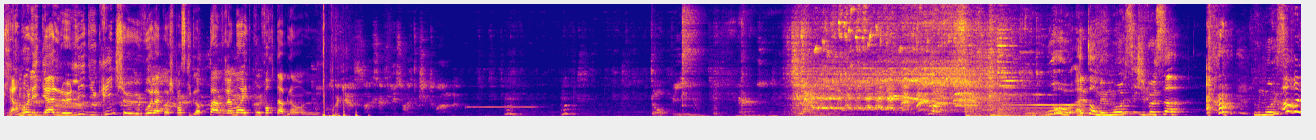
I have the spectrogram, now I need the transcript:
clairement, les gars, le lit du Grinch, euh, voilà quoi. Je pense qu'il doit pas vraiment être confortable. Hein. euh. Tant pis. Wow, attends, mais moi aussi je veux ça. moi aussi. Oh,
